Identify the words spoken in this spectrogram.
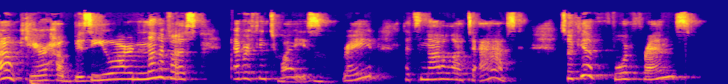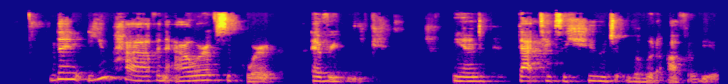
I don't care how busy you are. None of us ever think twice, mm-hmm. right? That's not a lot to ask. So if you have four friends, then you have an hour of support every week. And that takes a huge load off of you.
